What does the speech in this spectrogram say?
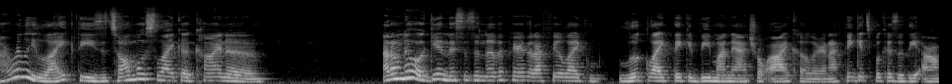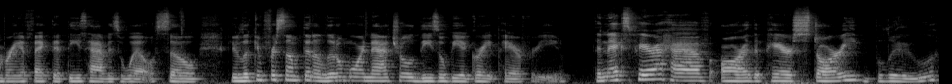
I really like these. It's almost like a kind of I don't know. Again, this is another pair that I feel like look like they could be my natural eye color. And I think it's because of the ombre effect that these have as well. So if you're looking for something a little more natural, these will be a great pair for you. The next pair I have are the pair Starry Blue.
